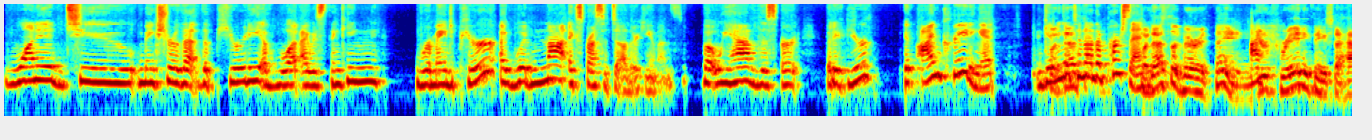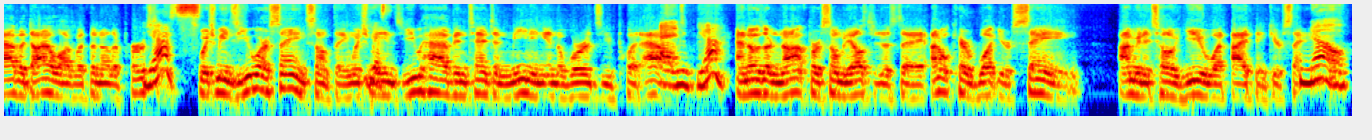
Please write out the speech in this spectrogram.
wanted to make sure that the purity of what I was thinking remained pure, I would not express it to other humans. But we have this. Ur- but if you're if I'm creating it giving it to another person, But that's the very thing. You're creating things to have a dialogue with another person. Yes. Which means you are saying something, which Yes. means you have intent and meaning in the words you put out. and yeah, And those are not for somebody else to just say, I don't care what you're saying. I'm going to tell you what I think you're saying. No,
